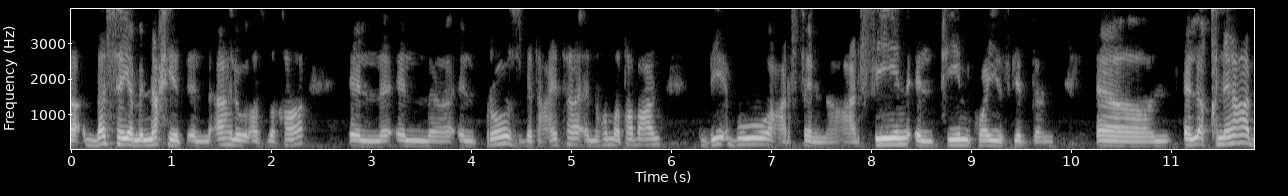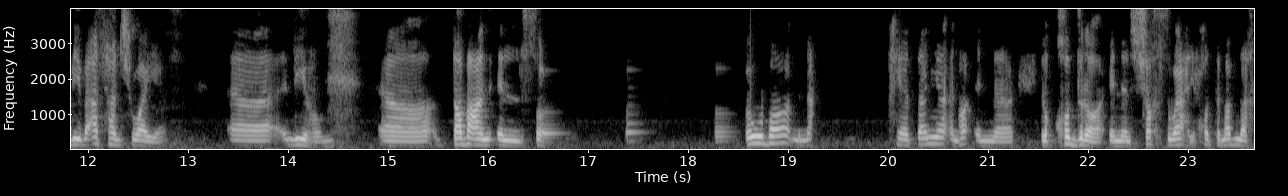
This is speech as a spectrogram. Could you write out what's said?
فبس هي من ناحية الأهل والأصدقاء ال... ال... ال pros بتاعتها إن هم طبعا بيبقوا عارفيننا عارفين ال team كويس جدا. آه الإقناع بيبقى أسهل شوية آه ليهم. آه طبعا الصعوبة من الناحيه الثانية إن إن القدرة إن الشخص واحد يحط مبلغ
